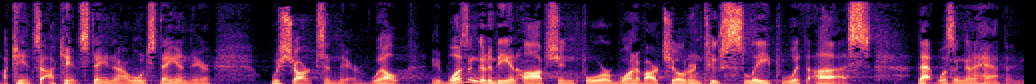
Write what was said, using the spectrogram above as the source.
I can't, I can't stay in there. I won't stay in there with sharks in there. Well, it wasn't going to be an option for one of our children to sleep with us. That wasn't going to happen.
